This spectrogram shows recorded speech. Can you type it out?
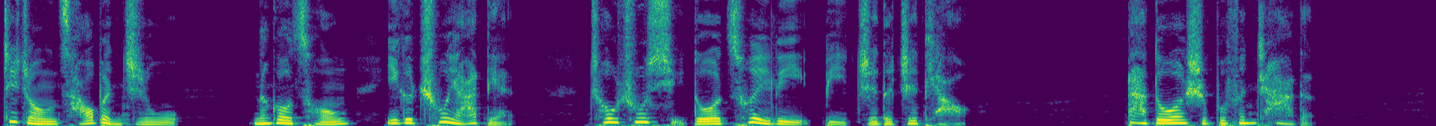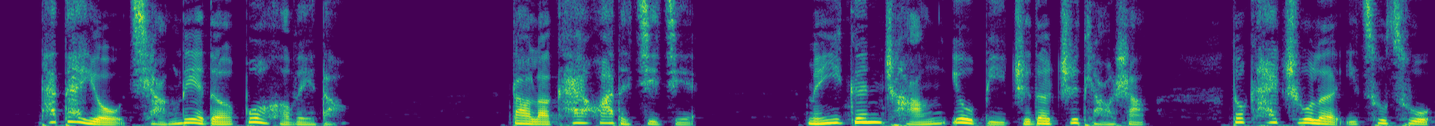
这种草本植物能够从一个出芽点抽出许多翠绿笔直的枝条，大多是不分叉的，它带有强烈的薄荷味道。到了开花的季节，每一根长又笔直的枝条上，都开出了一簇簇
